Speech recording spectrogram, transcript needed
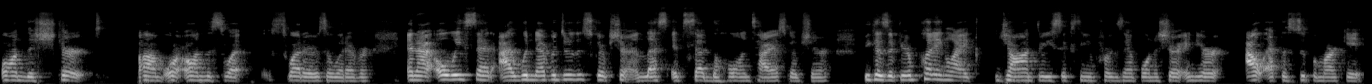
on the shirt um, or on the sweat sweaters or whatever. And I always said I would never do the scripture unless it said the whole entire scripture. Because if you're putting like John 3:16, for example, on a shirt and you're out at the supermarket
